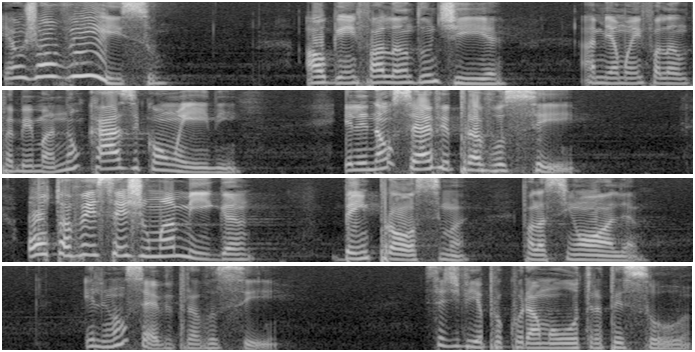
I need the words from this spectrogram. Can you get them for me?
Eu já ouvi isso. Alguém falando um dia, a minha mãe falando para minha irmã: não case com ele. Ele não serve para você. Ou talvez seja uma amiga bem próxima, fala assim: olha, ele não serve para você. você devia procurar uma outra pessoa.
